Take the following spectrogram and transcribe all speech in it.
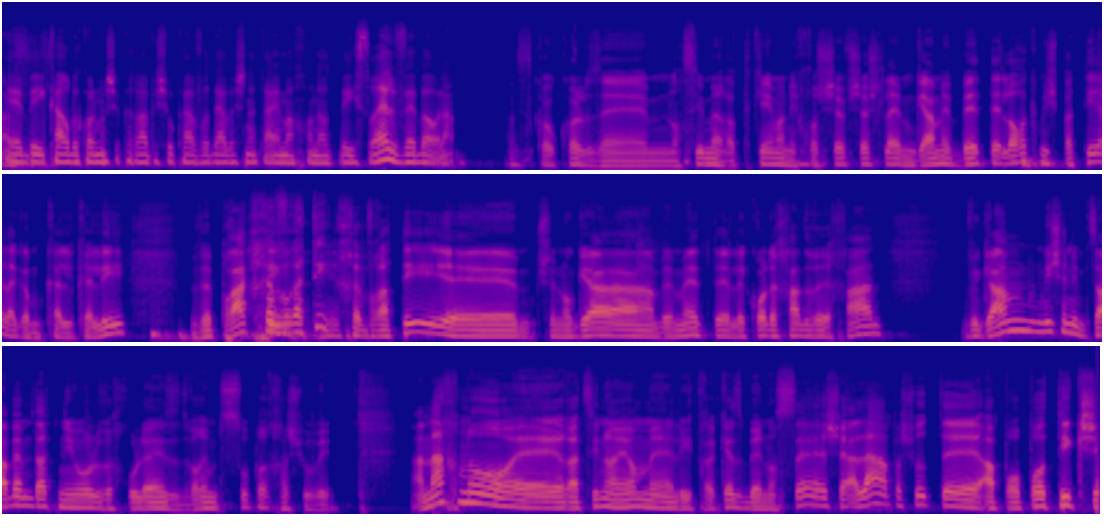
אז- בעיקר בכל מה שקרה בשוק העבודה בשנתיים האחרונות בישראל ובעולם. אז קודם כל זה נושאים מרתקים, אני חושב שיש להם גם היבט לא רק משפטי, אלא גם כלכלי ופרקטי. חברתי. חברתי, שנוגע באמת לכל אחד ואחד, וגם מי שנמצא בעמדת ניהול וכולי, זה דברים סופר חשובים. אנחנו אה, רצינו היום אה, להתרכז בנושא שעלה פשוט אה, אפרופו תיק ש...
